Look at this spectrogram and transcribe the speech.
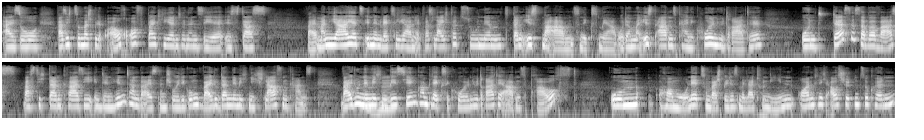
Also was ich zum Beispiel auch oft bei Klientinnen sehe, ist, dass weil man ja jetzt in den Wechseljahren etwas leichter zunimmt, dann isst man abends nichts mehr oder man isst abends keine Kohlenhydrate. Und das ist aber was, was dich dann quasi in den Hintern beißt, Entschuldigung, weil du dann nämlich nicht schlafen kannst. Weil du mhm. nämlich ein mhm. bisschen komplexe Kohlenhydrate abends brauchst, um Hormone, zum Beispiel das Melatonin, ordentlich ausschütten zu können.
